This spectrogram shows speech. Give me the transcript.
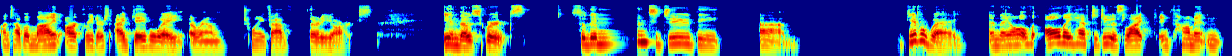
on top of my arc readers i gave away around 25 30 arcs in those groups. So then to do the um, giveaway and they all all they have to do is like and comment and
